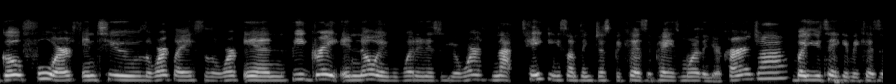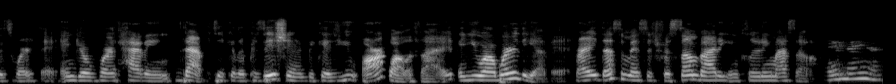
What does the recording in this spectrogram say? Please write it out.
go forth into the workplace or the work and be great in knowing what it is that you're worth, not taking something just because it pays more than your current job, but you take it because it's worth it and you're worth having that particular position because you are qualified and you are worthy of it, right? That's a message for somebody, including myself. Amen.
